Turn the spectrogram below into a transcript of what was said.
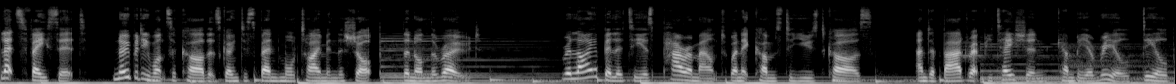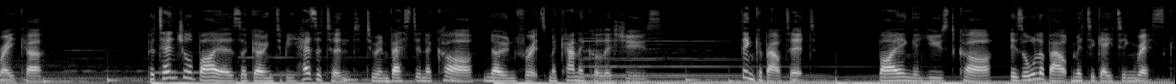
Let's face it, nobody wants a car that's going to spend more time in the shop than on the road. Reliability is paramount when it comes to used cars, and a bad reputation can be a real deal breaker. Potential buyers are going to be hesitant to invest in a car known for its mechanical issues. Think about it. Buying a used car is all about mitigating risk.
